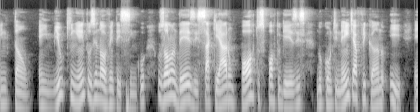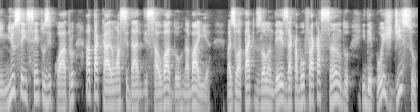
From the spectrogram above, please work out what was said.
Então, em 1595, os holandeses saquearam portos portugueses no continente africano e, em 1604, atacaram a cidade de Salvador, na Bahia. Mas o ataque dos holandeses acabou fracassando e depois disso,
